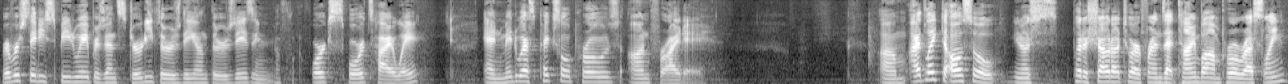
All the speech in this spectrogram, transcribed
River City Speedway presents Dirty Thursday on Thursdays and Forks Sports Highway, and Midwest Pixel Pros on Friday. Um, I'd like to also, you know, put a shout out to our friends at Time Bomb Pro Wrestling.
